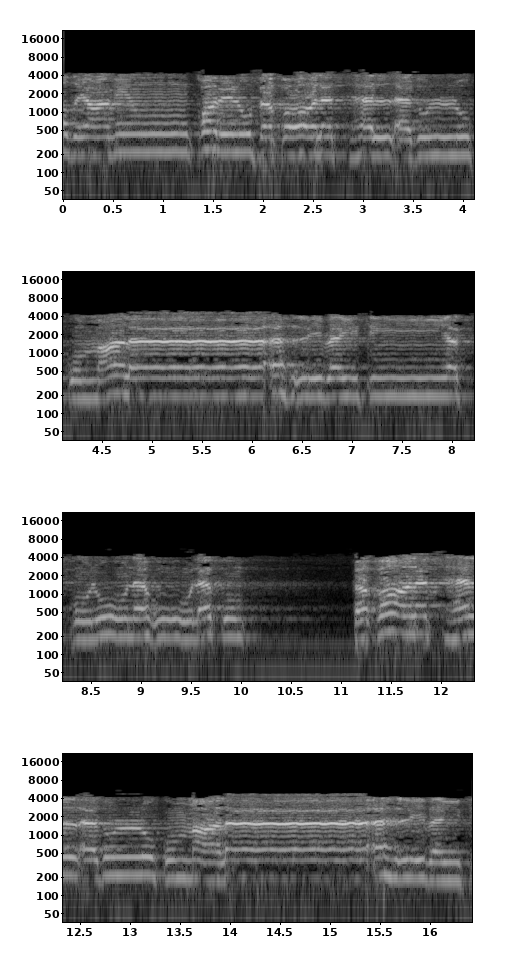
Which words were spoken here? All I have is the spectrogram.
المراضع من قبل فقالت هل أدلكم على أهل بيت يكفلونه لكم؟ فقالت هل أدلكم على أهل بيت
